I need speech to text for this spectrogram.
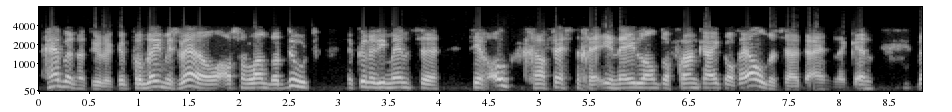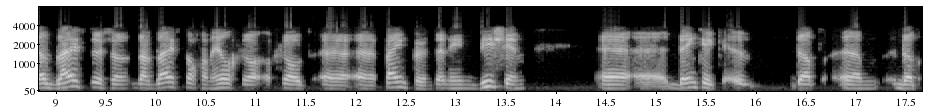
hebben natuurlijk. Het probleem is wel, als zo'n land dat doet, dan kunnen die mensen zich ook gaan vestigen in Nederland of Frankrijk of elders uiteindelijk. En dat blijft dus een, dat blijft toch een heel groot uh, uh, pijnpunt. En in die zin uh, denk ik dat um, dat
